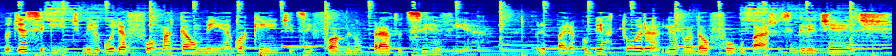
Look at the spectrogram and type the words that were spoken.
No dia seguinte, mergulhe a forma até o meio em água quente e desenforme num prato de servir. Prepare a cobertura, levando ao fogo baixo os ingredientes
